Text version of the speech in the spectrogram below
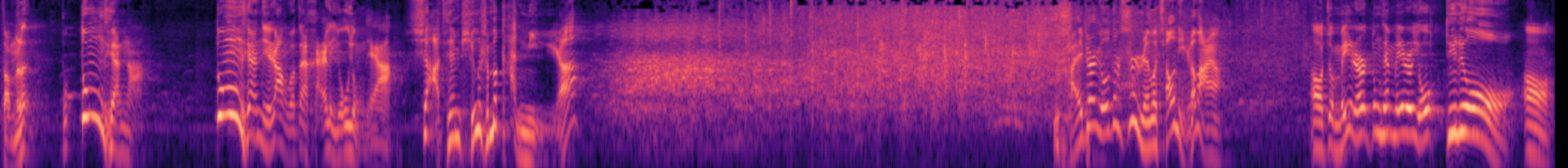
怎么了？不，冬天呐，冬天你让我在海里游泳去啊？夏天凭什么看你呀、海边游的是人，我瞧你干嘛呀？哦，就没人，冬天没人游。第六，哦，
